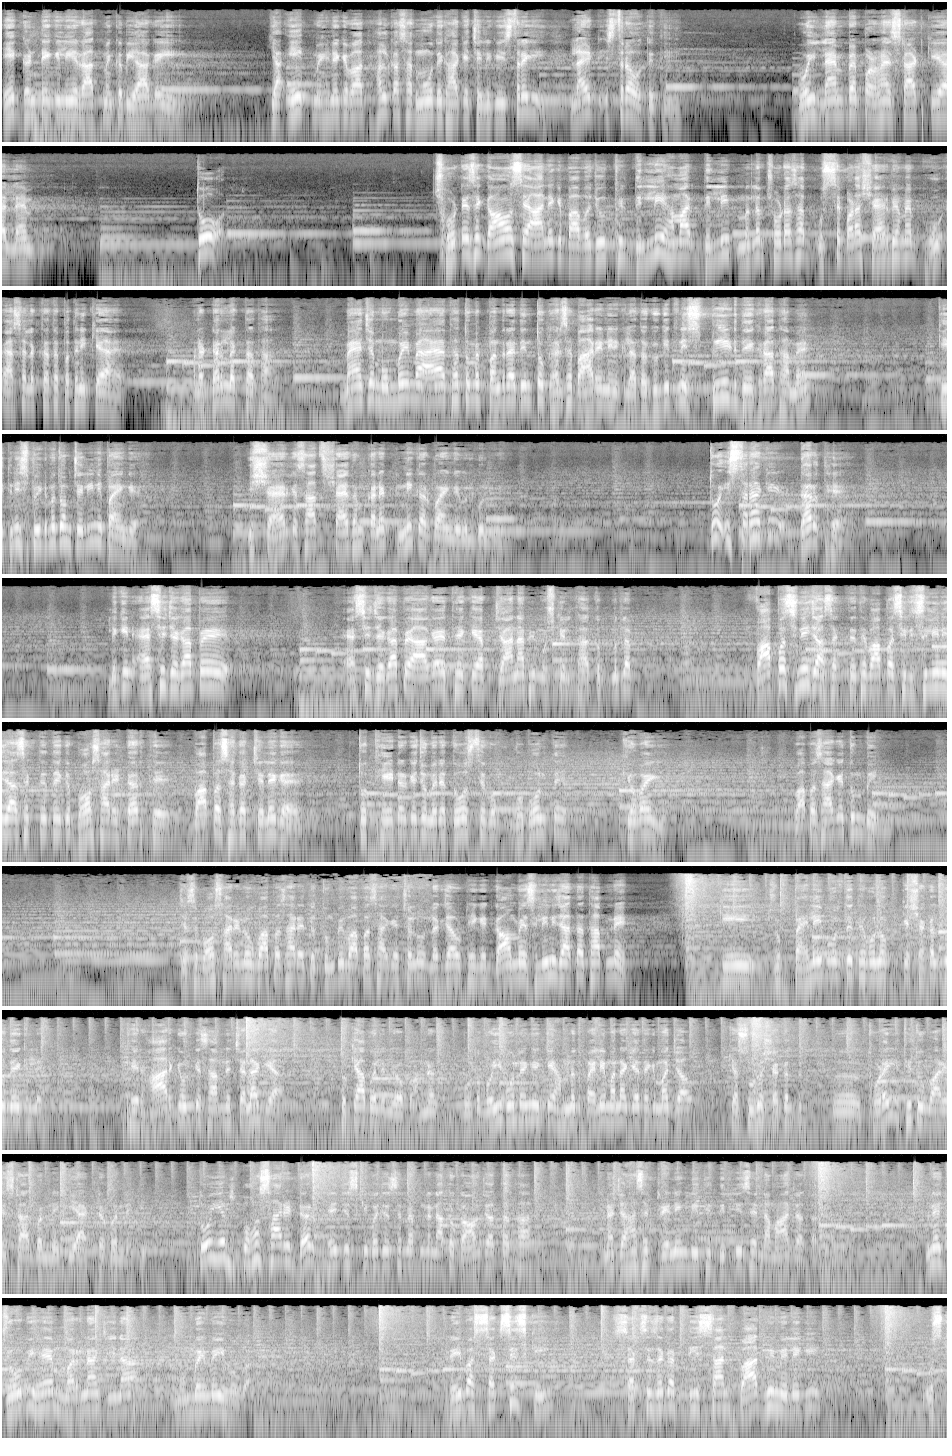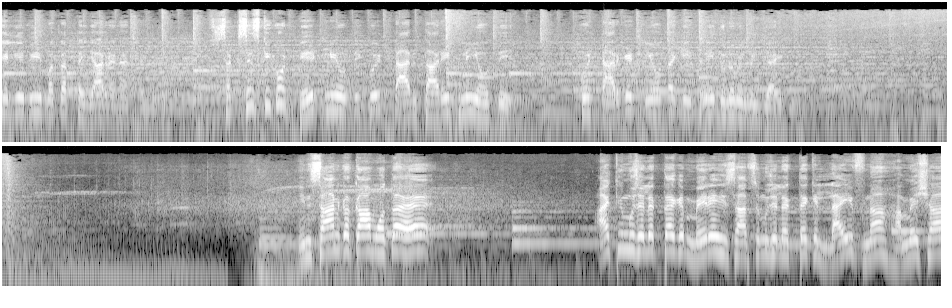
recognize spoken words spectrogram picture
एक घंटे के लिए रात में कभी आ गई, या एक महीने के बाद हल्का सा मुँह दिखा के चली गई, इस तरह की लाइट इस तरह होती थी। वही लैंप में पढ़ना स्टार्ट किया, लैंप। तो छोटे से गाँव से आने के बावजूद फिर दिल्ली हमारे, दिल्ली मतलब छोटा सा, उससे बड़ा शहर भी हमें ऐसा लगता था, पता नहीं क्या है। मतलब डर लगता था। मैं जब मुंबई में आया था तो मैं पंद्रह दिन तो घर से बाहर ही नहीं निकला था, क्योंकि इतनी स्पीड देख रहा था मैं, कि इतनी स्पीड में तो हम चल ही नहीं पाएँगे। इस शहर के साथ शायद हम कनेक्ट नहीं कर पाएँगे बिल्कुल भी। तो इस तरह के डर थे। लेकिन ऐसी जगह पे, ऐसी जगह पे आ गए थे कि अब जाना भी मुश्किल था। तो मतलब वापस नहीं जा सकते थे, वापस इसलिए नहीं जा सकते थे कि बहुत सारे डर थे। वापस अगर चले गए तो थिएटर के जो मेरे दोस्त थे, वो वो बोलते, क्यों भाई? वापस आ गए तुम भी? जैसे बहुत सारे लोग वापस आ रहे थे, तुम भी वापस आ गए। चलो, लग जाओ, ठीक है। गाँव में इसलिए नहीं जाता था अपने कि जो पहले ही बोलते थे वो लोग के शक्ल तो देख ले, फिर हार के उनके सामने चला गया। तो क्या बोलेंगे अब? हमने, वो तो वही बोलेंगे कि हमने तो पहले मना किया था कि मत जाओ। क्या सूरज शक्ल तो थोड़ा ही थी तुम्हारी स्टार बनने की, एक्टर बनने की? तो ये बहुत सारे डर थे जिसकी वजह से मैं अपने, ना तो गाँव जाता था, न जहाँ से ट्रेनिंग ली थी, दिल्ली से, न वहाँ जाता था। मैंने जो भी है, मरना जीना मुंबई में ही होगा। रही बात सक्सेस की। सक्सेस अगर 30 साल बाद भी मिलेगी, उसके लिए भी मतलब तैयार रहना चाहिए। सक्सेस की कोई डेट नहीं होती, कोई तारीख नहीं होती। कोई टारगेट नहीं होता कि इतने ही दिनों में मिल जाएगी। इंसान का काम होता है आई थिंक मुझे लगता है कि मेरे हिसाब से मुझे लगता है कि लाइफ ना हमेशा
